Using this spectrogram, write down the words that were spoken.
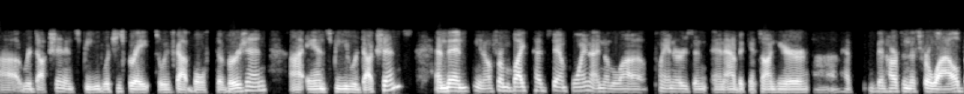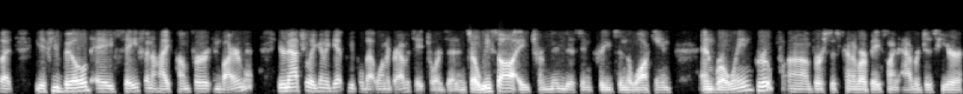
uh, reduction in speed, which is great. So we've got both diversion uh, and speed reductions. And then, you know, from a bike ped standpoint, I know a lot of planners and, and advocates on here uh, have been harping this for a while, but if you build a safe and a high comfort environment, you're naturally going to get people that want to gravitate towards it. And so we saw a tremendous increase in the walking and rolling group uh, versus kind of our baseline averages here.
